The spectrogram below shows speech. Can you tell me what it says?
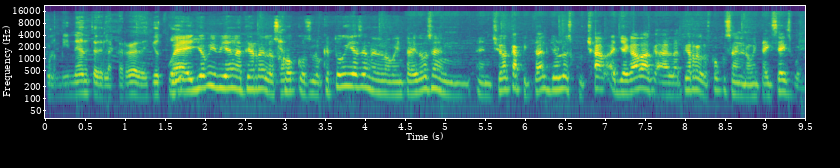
culminante de la carrera de YouTube. Güey, yo vivía en la tierra de los cocos. Lo que tú oías en el 92 en, en Ciudad Capital, yo lo escuchaba, llegaba a la tierra de los cocos en el 96, güey.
